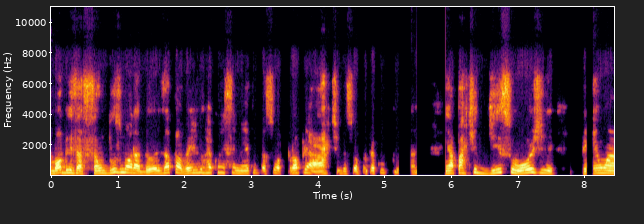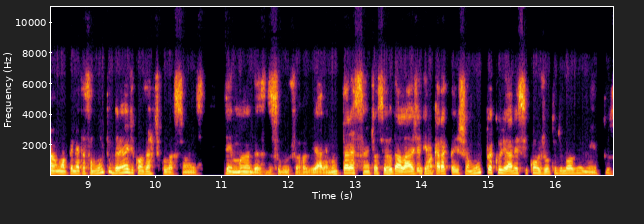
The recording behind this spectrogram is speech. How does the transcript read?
mobilização dos moradores através do reconhecimento da sua própria arte, da sua própria cultura. Né? E a partir disso, hoje, tem uma, uma penetração muito grande com as articulações demandas do subúrbio ferroviário. É muito interessante. O Cerro da Laje tem uma característica muito peculiar nesse conjunto de movimentos.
